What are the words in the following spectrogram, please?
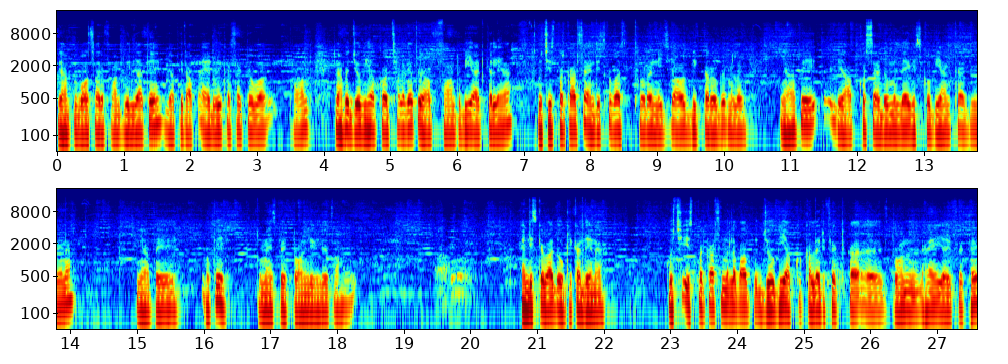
तो यहाँ पे बहुत सारे फ़ॉन्ट मिल जाते हैं, या फिर आप ऐड भी कर सकते हो वह फ़ॉन्ट तो यहाँ पे जो भी आपको अच्छा लगे तो यहाँ फ़ॉन्ट भी ऐड कर लेना, कुछ इस प्रकार से। एंड इसके बाद थोड़ा नीचे और भी करोगे मतलब यहाँ पे आपको सैडो मिल जाएगा, इसको भी ऑन कर लेना। यहाँ पे ओके तो मैं इस पर टोन लिख लेता हूँ। एंड इसके बाद ओके कर देना। कुछ इस प्रकार से मतलब आप जो भी आपको कलर इफ़ेक्ट का टोन है या इफ़ेक्ट है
